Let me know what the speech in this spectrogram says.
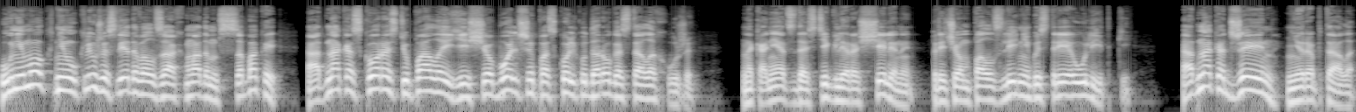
Унемок неуклюже следовал за Ахмадом с собакой, однако скорость упала еще больше, поскольку дорога стала хуже. Наконец достигли расщелины, причем ползли не быстрее улитки. Однако Джейн не роптала.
